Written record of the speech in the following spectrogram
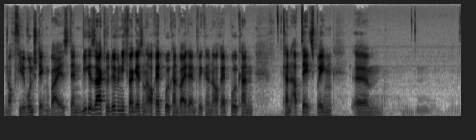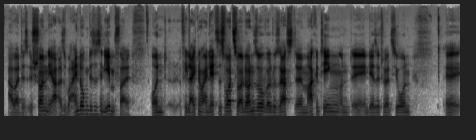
noch viel Wunschdenken bei ist. Denn wie gesagt, wir dürfen nicht vergessen, auch Red Bull kann weiterentwickeln, auch Red Bull kann, kann Updates bringen. Ähm, aber das ist schon, ja, also beeindruckend ist es in jedem Fall. Und vielleicht noch ein letztes Wort zu Alonso, weil du sagst, äh, Marketing und äh, in der Situation äh,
